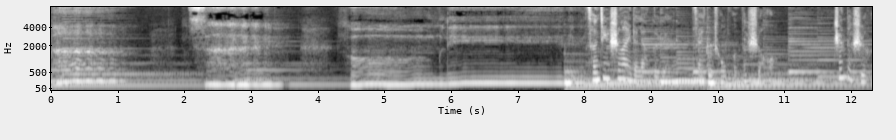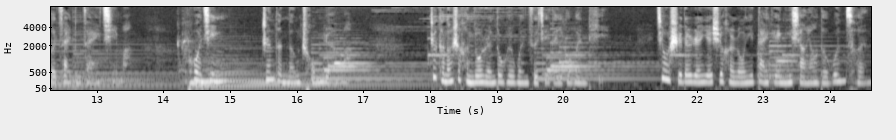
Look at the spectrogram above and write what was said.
啊，在梦里。曾经深爱的两个人再度重逢的时候，真的适合再度在一起吗？破镜真的能重圆吗？这可能是很多人都会问自己的一个问题。旧时的人也许很容易带给你想要的温存，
